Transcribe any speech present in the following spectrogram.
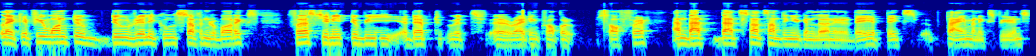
like if you want to do really cool stuff in robotics, first you need to be adept with uh, writing proper software. And that that's not something you can learn in a day. It takes time and experience.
